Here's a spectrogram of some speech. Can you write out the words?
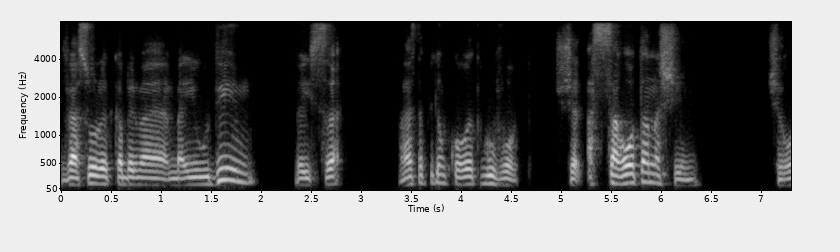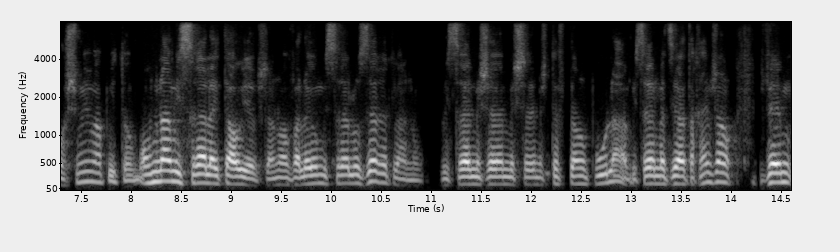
ואסור לקבל מה, מהיהודים, וישראל... ואז אתה פתאום קורא תגובות של עשרות אנשים שרושמים מה פתאום. אמנם ישראל הייתה אויב שלנו, אבל היום ישראל עוזרת לנו, וישראל משתפת לנו פעולה, וישראל מצילה את החיים שלנו, והם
